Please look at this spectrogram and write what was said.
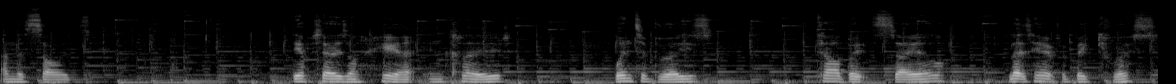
and the sides. The episodes on here include Winter Breeze, Car Boot Sale, Let's Hear It for Big Chris,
